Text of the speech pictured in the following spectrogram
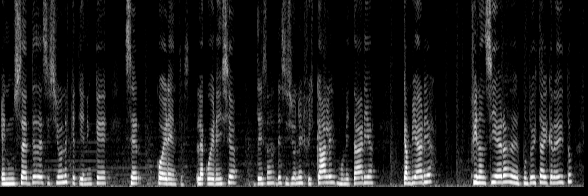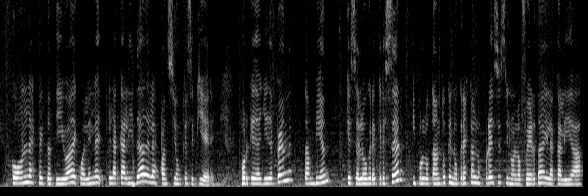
en un set de decisiones que tienen que ser coherentes. La coherencia de esas decisiones fiscales, monetarias, cambiarias, financieras desde el punto de vista del crédito con la expectativa de cuál es la, calidad de la expansión que se quiere, porque de allí depende también que se logre crecer y por lo tanto que no crezcan los precios, sino la oferta y la calidad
